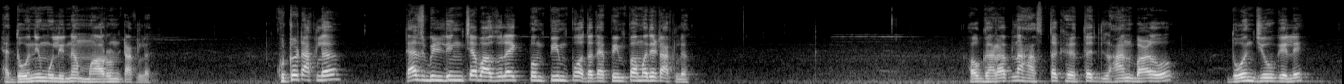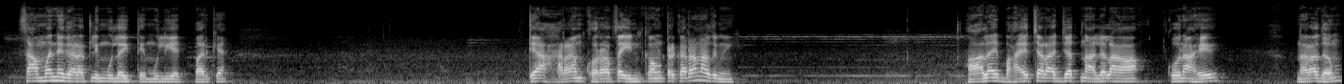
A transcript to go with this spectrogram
ह्या दोन्ही मुलींना मारून टाकलं. कुठं टाकलं? त्याच बिल्डिंगच्या बाजूला एक पंप पिंप होता त्या पिंपामध्ये टाकलं. अहो घरातनं हसतं खेळतं लहान बाळ हो. दोन जीव गेले. सामान्य घरातली मुलं इथे मुली आहेत पारक्या त्या हरामखोराचा इन्काउंटर करा ना तुम्ही. आलाय बाहेरच्या राज्यातनं आलेला हा कोण आहे? नराधम.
